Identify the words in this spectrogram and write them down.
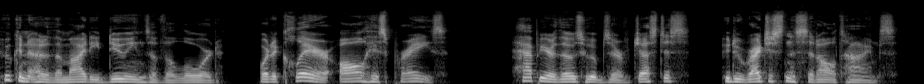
Who can utter the mighty doings of the Lord, or declare all his praise? Happy are those who observe justice, who do righteousness at all times.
